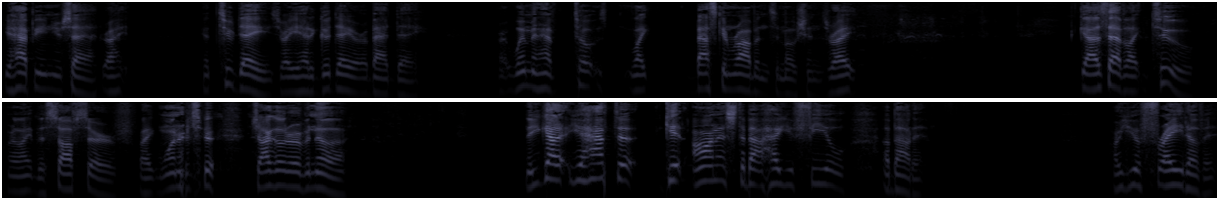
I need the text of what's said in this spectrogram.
You're happy and you're sad, right? You two days, right? You had a good day or a bad day. Right? Women have to- like Baskin Robbins emotions, right? Guys have like two, or like the soft serve, like one or two, chocolate or vanilla. You got you have to get honest about how you feel about it. Are you afraid of it?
